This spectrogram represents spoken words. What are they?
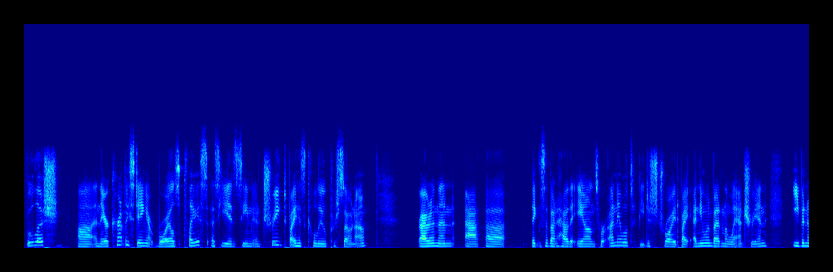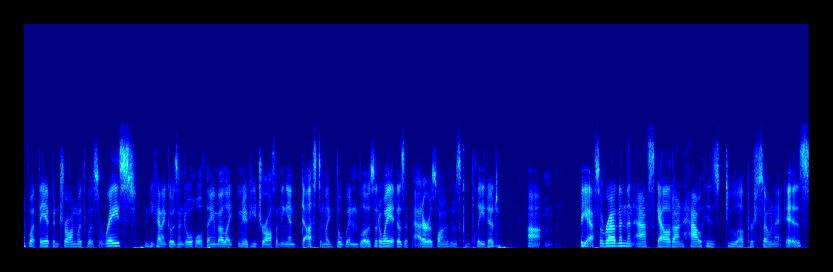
foolish. Uh, and they are currently staying at Roial's place as he had seemed intrigued by his Kaloo persona. Raoden then at, uh, thinks about how the Aeons were unable to be destroyed by anyone but an Elantrian, even if what they had been drawn with was erased. And he kind of goes into a whole thing about like, you know, if you draw something in dust and like the wind blows it away, it doesn't matter as long as it was completed. Um, but yeah, so Raoden then asks Galladon how his Dula persona is.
